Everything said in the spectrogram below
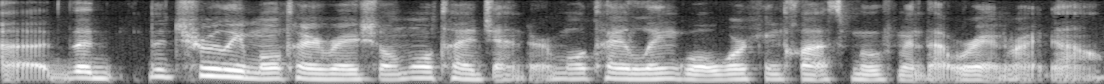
uh, the the truly multiracial, multigender, multilingual working class movement that we're in right now.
